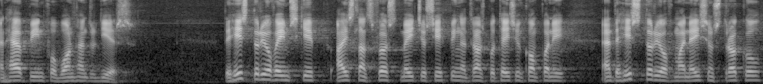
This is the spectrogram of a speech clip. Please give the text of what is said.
and have been for 100 years. The history of Eimskip Iceland's first major shipping and transportation company, and the history of my nation's struggle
